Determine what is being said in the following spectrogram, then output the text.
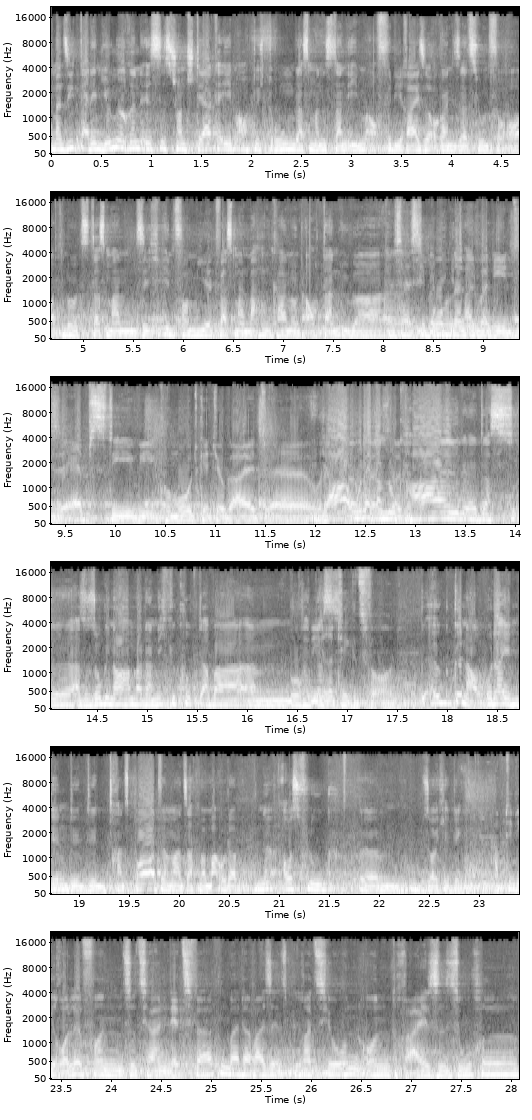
man sieht bei den Jüngeren ist es schon stärker eben auch durchdrungen, dass man es dann eben auch für die Reiseorganisation vor Ort nutzt, dass man sich informiert, was man machen kann und auch dann über. Das heißt, Sie buchen dann über die, diese Apps, die wie Komoot, Get Your Guide äh, oder Ja, oder, oder dann lokal. Äh, das, äh, also so genau haben wir da nicht geguckt, aber... Ähm, Buchen das, Ihre Tickets vor Ort? Äh, genau, oder eben den, den, den, Transport, wenn man sagt, man oder ne, Ausflug, ähm, solche Dinge. Habt ihr die Rolle von sozialen Netzwerken bei der Reiseinspiration und Reisesuche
